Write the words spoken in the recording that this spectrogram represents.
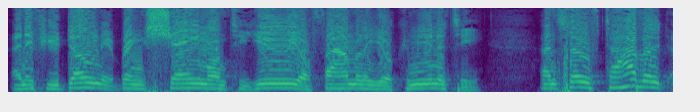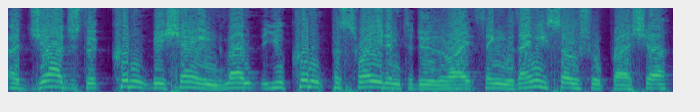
And if you don't, it brings shame onto you, your family, your community. And so to have a, a, judge that couldn't be shamed meant that you couldn't persuade him to do the right thing with any social pressure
